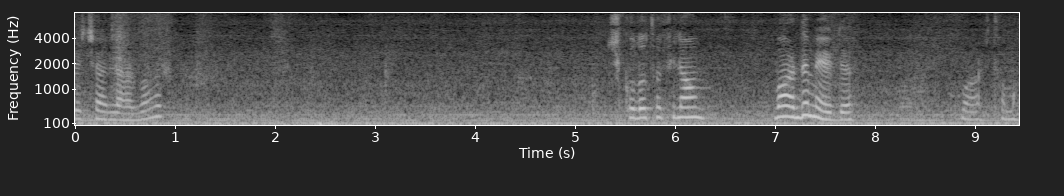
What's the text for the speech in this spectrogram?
reçeller var. Çikolata filan var değil mi evde? Var tamam.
